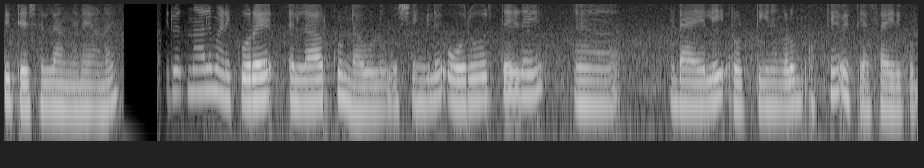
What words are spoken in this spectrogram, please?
സിറ്റുവേഷനിൽ അങ്ങനെയാണ്. ഇരുപത്തിനാല് മണിക്കൂറേ എല്ലാവർക്കും ഉണ്ടാവുള്ളൂ. പക്ഷേങ്കിൽ ഓരോരുത്തരുടെയും ഡെയിലി റൊട്ടീനുകളും ഒക്കെ വ്യത്യാസമായിരിക്കും.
